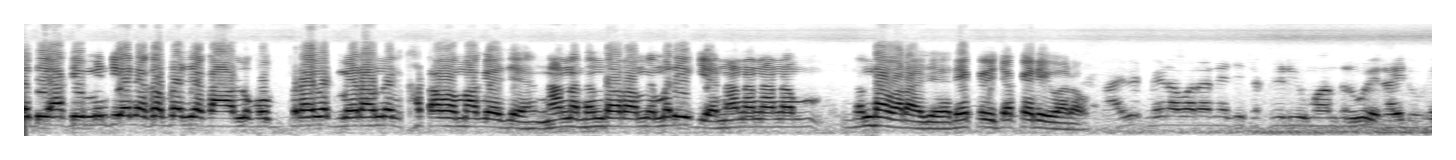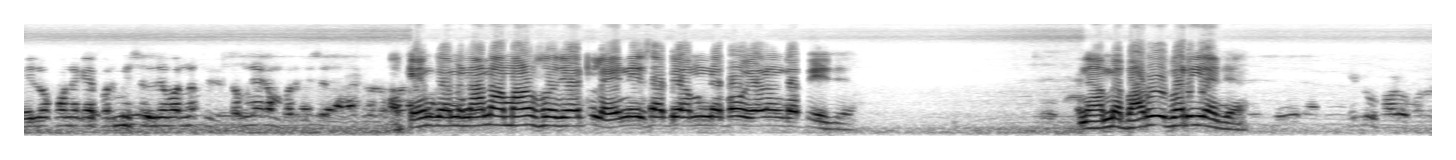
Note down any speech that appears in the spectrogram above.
બધી આખી મીડિયાને ખબર છે કે આ લોકો પ્રાઇવેટ મેરાવને જ ખટાવવા માંગે છે. નાના ધંધાવાળા અમે મરી ગયા નાના નાના ધંધાવાળા છે રેકડી ચકેરી વાળા પ્રાઇવેટ મેળાવાળાને જે ચકેડીઓમાં અંદર હોય રાઈડો એ લોકોને કઈ પરમિશન લેવા નથી તમને કેમ પરમિશન કેમ કે અમે નાના માણસો છે એટલે એની હિસાબે અમને બહુ હેરાનગતિ છે. અને અમે ભાડું ભરીએ છીએ. કેટલું ભાડું ભરો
